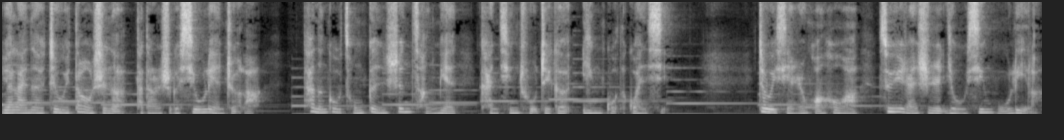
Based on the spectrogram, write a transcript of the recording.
原来呢，这位道士呢，他当然是个修炼者了，他能够从更深层面。看清楚这个因果的关系。这位显仁皇后啊，虽然是有心无力了，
